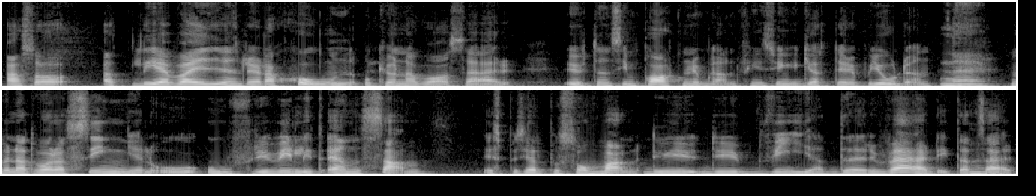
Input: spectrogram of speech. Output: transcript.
Alltså att leva i en relation och kunna vara så här utan sin partner ibland. finns ju inget göttigare på jorden. Nej. Men att vara singel och ofrivilligt ensam, speciellt på sommaren, det är ju, det är ju vedervärdigt. Att så här,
